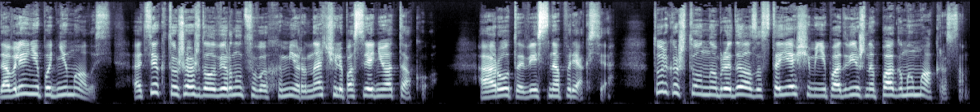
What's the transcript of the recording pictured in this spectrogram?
Давление поднималось, а те, кто жаждал вернуться в их мир, начали последнюю атаку. А Рота весь напрягся. Только что он наблюдал за стоящими неподвижно Пагом и Макросом,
